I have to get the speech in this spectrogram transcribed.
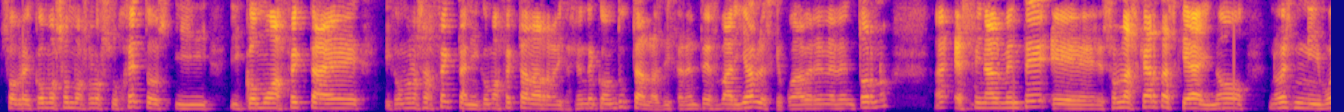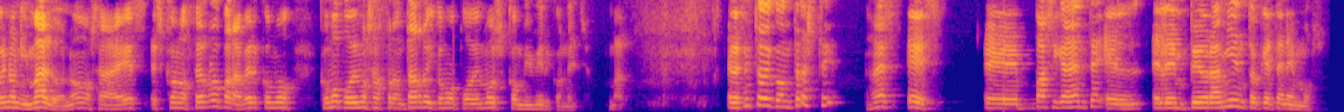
sobre cómo somos los sujetos y, y cómo afecta eh, y cómo nos afectan y cómo afecta la realización de conducta, las diferentes variables que pueda haber en el entorno, eh, es finalmente, eh, son las cartas que hay, no, no es ni bueno ni malo, ¿no? O sea, es, es conocerlo para ver cómo, cómo podemos afrontarlo y cómo podemos convivir con ello. Vale. El efecto de contraste es eh, básicamente el, empeoramiento que tenemos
